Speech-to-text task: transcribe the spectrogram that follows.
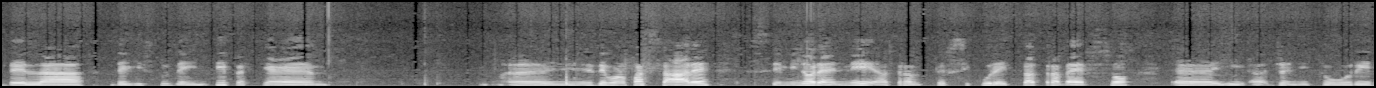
del, degli studenti perché eh, devono passare se minorenni per sicurezza attraverso eh, i eh, genitori,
